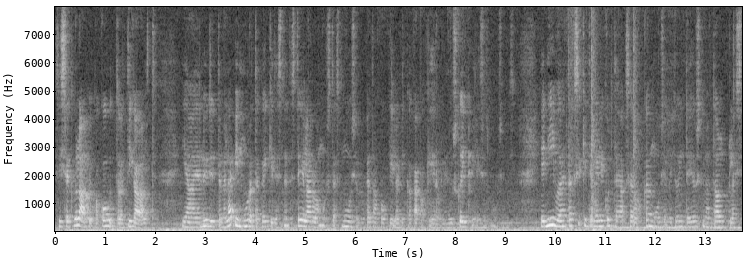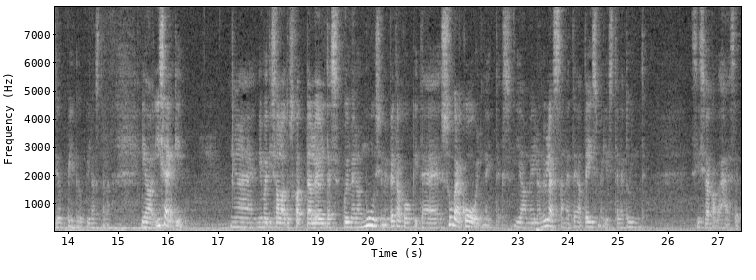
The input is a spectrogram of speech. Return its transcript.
siis see kõlab juba kohutavalt igavalt ja, ja nüüd ütleme läbi murda kõikidest nendest eelarvamustest muuseumipedagoogiil on ikka väga keeruline, ükskõik millises muuseumis. ja nii võetaksegi tegelikult tehakse rohkem muuseumitunde just nimelt algklassi õpi-, õpilastele. ja isegi äh, niimoodi saladuskatte all öeldes, kui meil on muuseumipedagoogide suvekool näiteks ja meil on ülesanne teha teismelistele tund, siis väga vähesed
